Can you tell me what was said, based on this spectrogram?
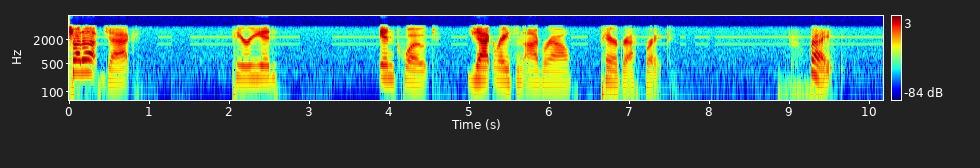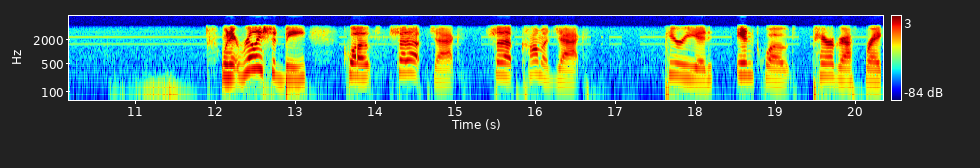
Shut up, Jack. Period. End quote. Jack raised an eyebrow. Paragraph break. Right. When it really should be, quote, shut up, Jack. Shut up, comma, Jack. Period. End quote. Paragraph break.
